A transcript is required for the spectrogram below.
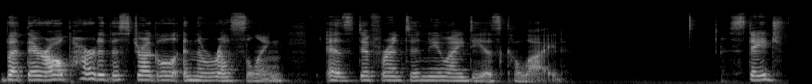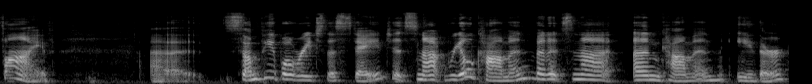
but they're all part of the struggle and the wrestling as different and new ideas collide. Stage five. Uh, some people reach this stage. It's not real common, but it's not uncommon either.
